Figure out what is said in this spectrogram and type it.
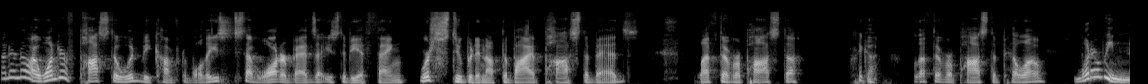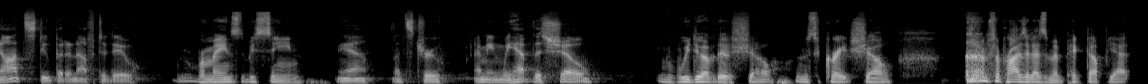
I don't know. I wonder if pasta would be comfortable. They used to have water beds. That used to be a thing. We're stupid enough to buy pasta beds, leftover pasta, like a leftover pasta pillow. What are we not stupid enough to do? Remains to be seen. Yeah, that's true. I mean, we have this show. We do have this show, and it's a great show. I'm surprised it hasn't been picked up yet.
